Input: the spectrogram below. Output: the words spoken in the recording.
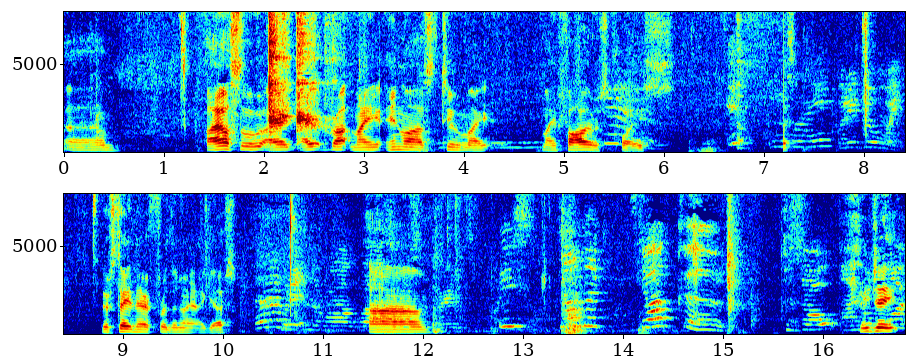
Um, I also I, I brought my in-laws to my my father's place. What are you doing? They're staying there for the night, I guess. Put it in the wrong Um, box. so I CJ. don't want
